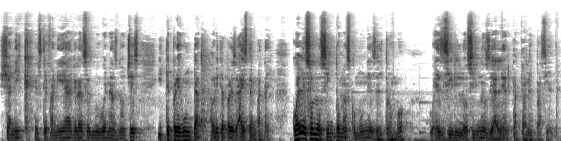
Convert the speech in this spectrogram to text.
Shanik, Estefanía, gracias, muy buenas noches. Y te pregunta, ahorita aparece, ahí está en pantalla, ¿cuáles son los síntomas comunes del trombo? Es decir, los signos de alerta para el paciente.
